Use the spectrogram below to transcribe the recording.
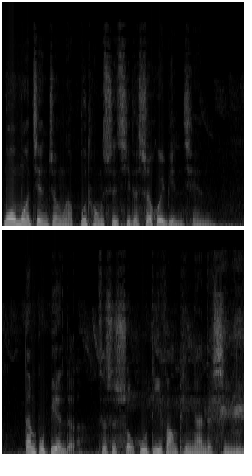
默默见证了不同时期的社会变迁。但不变的，则是守护地方平安的心意。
